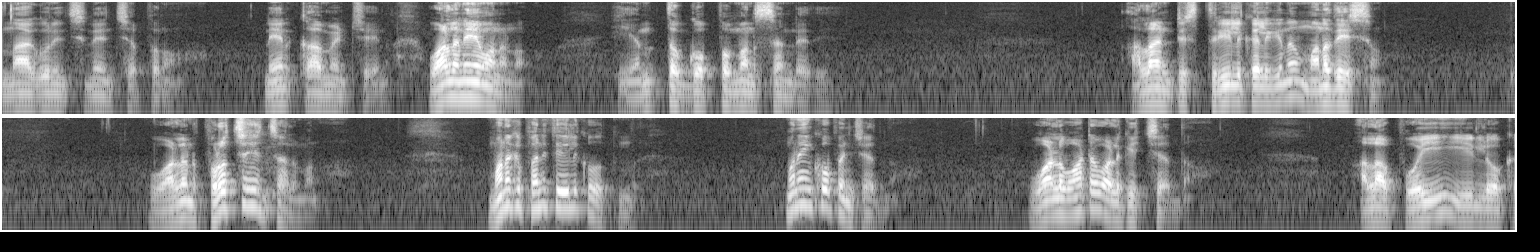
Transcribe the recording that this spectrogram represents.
నా గురించి నేను చెప్పను. నేను కామెంట్ చేయను. వాళ్ళని ఏమనను? ఎంత గొప్ప మనసు అండి అది. అలాంటి స్త్రీలు కలిగిన మన దేశం. వాళ్ళని ప్రోత్సహించాలి మనం. మనకి పని తేలికవుతుంది మనం ఇంకో పని చేద్దాం. వాళ్ళ వాట వాళ్ళకి ఇచ్చేద్దాం. అలా పోయి వీళ్ళు ఒక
